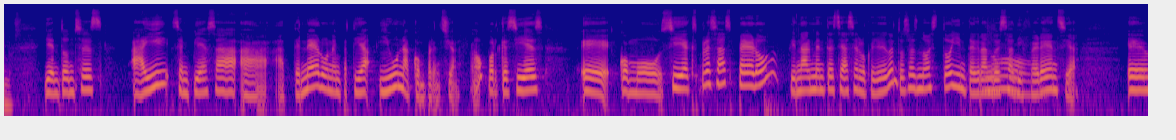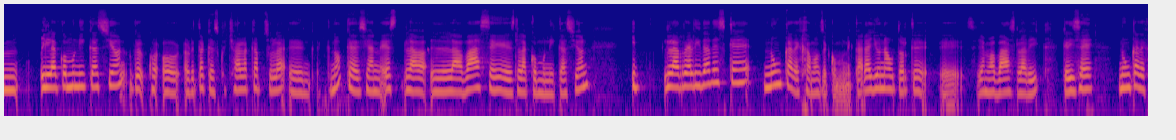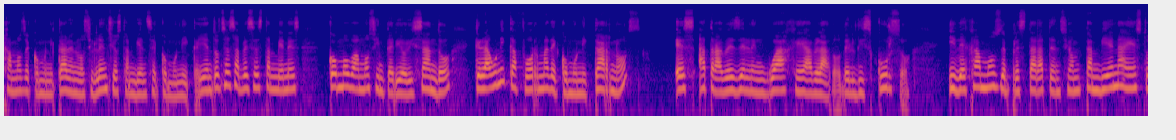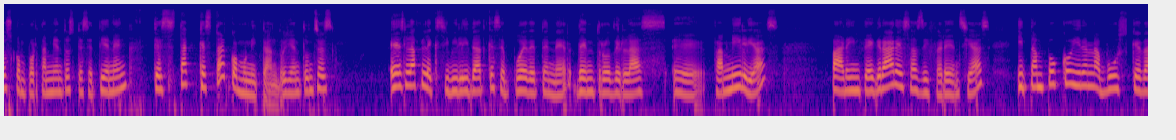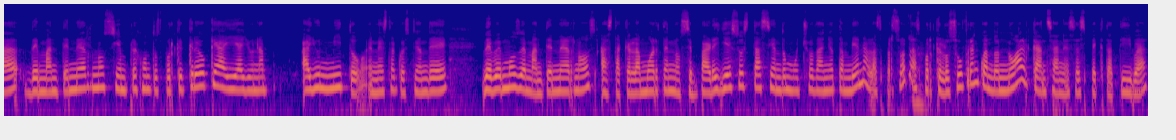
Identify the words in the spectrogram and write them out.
Y entonces ahí se empieza a, tener una empatía y una comprensión, ¿no? porque si es eh, como si expresas, pero finalmente se hace lo que yo digo, entonces no estoy integrando esa diferencia. Em, y la comunicación, ahorita que escuchaba la cápsula, eh, ¿no? que decían, es la, la base es la comunicación la realidad es que nunca dejamos de comunicar. Hay un autor que eh, se llama Václavic que dice, nunca dejamos de comunicar, en los silencios también se comunica. Y entonces a veces también es cómo vamos interiorizando que la única forma de comunicarnos es a través del lenguaje hablado, del discurso. Y dejamos de prestar atención también a estos comportamientos que se tienen, que está, que está comunicando. Y entonces es la flexibilidad que se puede tener dentro de las eh, familias para integrar esas diferencias y tampoco ir en la búsqueda de mantenernos siempre juntos, porque creo que ahí hay, una, hay un mito en esta cuestión de debemos de mantenernos hasta que la muerte nos separe y eso está haciendo mucho daño también a las personas, porque lo sufren cuando no alcanzan esa expectativa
